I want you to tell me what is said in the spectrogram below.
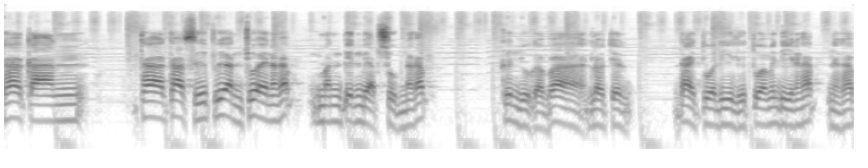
ถ้าการถ้าถ้าซื้อเพื่อนช่วยนะครับ มันเป็นแบบสุ่มนะครับ ขึ้นอยู่กับว่าเราจะได้ตัวดีหรือตัวไม่ดีนะครับนะครับ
